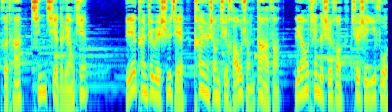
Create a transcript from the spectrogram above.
和他亲切的聊天。别看这位师姐看上去豪爽大方，聊天的时候却是一副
